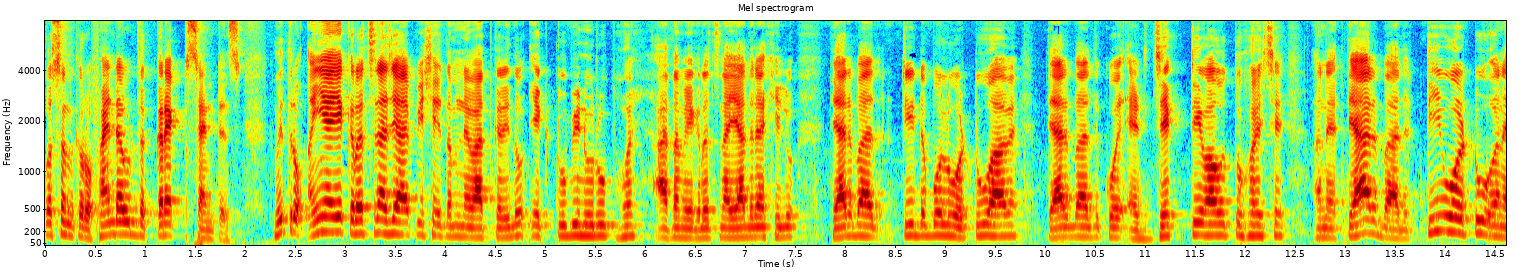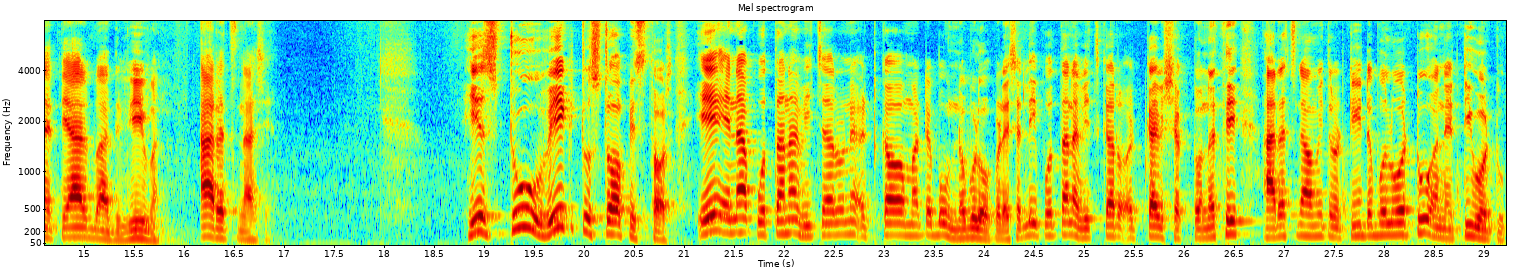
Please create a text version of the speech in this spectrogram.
પસંદ કરો. Find out the correct sentence મિત્રો, અહીંયા એક રચના જે આપી છે એ તમને વાત કરી દઉં. એક ટુ બીનું રૂપ હોય. આ તમે એક રચના યાદ રાખી લો. ત્યારબાદ ટી ડબલ ઓ ટુ આવે. ત્યારબાદ કોઈ એડજેક્ટિવ આવતું હોય છે. અને ત્યારબાદ ટીઓ ટુ અને ત્યારબાદ વી વન આ રચના છે. He is too weak to stop his thoughts એ એના પોતાના વિચારોને અટકાવવા માટે બહુ નબળો પડે છે. એટલે એ પોતાના વિચારો અટકાવી શકતો નથી. આ રચના મિત્રો ટી ડબલ ઓ ટુ અને ટી ઓ ટુ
